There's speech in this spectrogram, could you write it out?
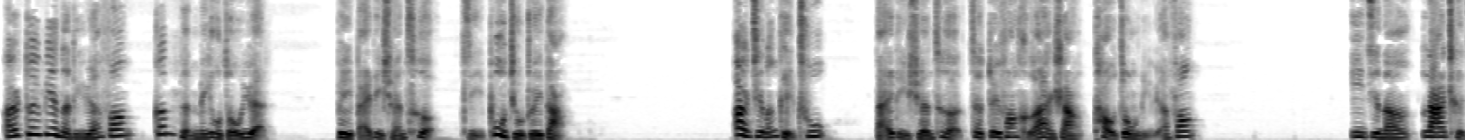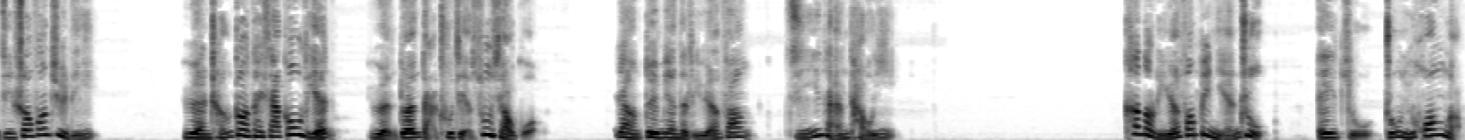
而对面的李元芳根本没有走远，被百里玄策几步就追到。二技能给出，百里玄策在对方河岸上套中李元芳。一技能拉扯近双方距离，远程状态下勾连，远端打出减速效果，让对面的李元芳极难逃逸。看到李元芳被粘住，A 组终于慌了，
